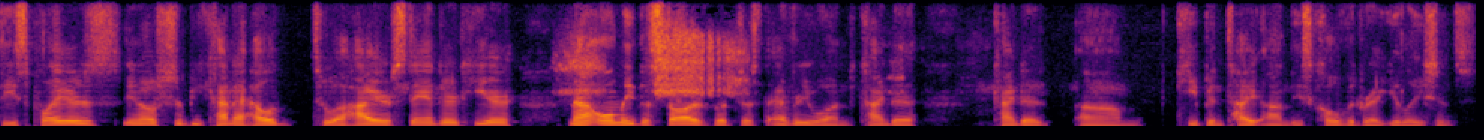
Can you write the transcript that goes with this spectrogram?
these players, you know, should be kind of held to a higher standard here. Not only the stars, but just everyone kind of kind of um, keeping tight on these COVID regulations.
